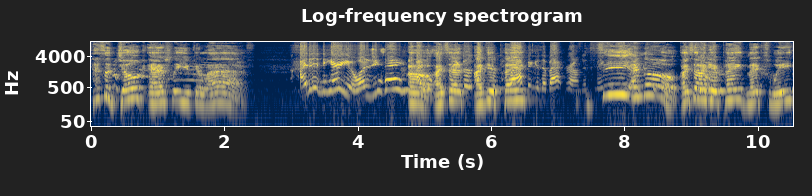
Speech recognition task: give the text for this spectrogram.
that's a joke, Ashley. You can laugh. I didn't hear you. What did you say? Oh, I just said I get paid- Laughing in the background. See, I know. I said I get paid next week,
